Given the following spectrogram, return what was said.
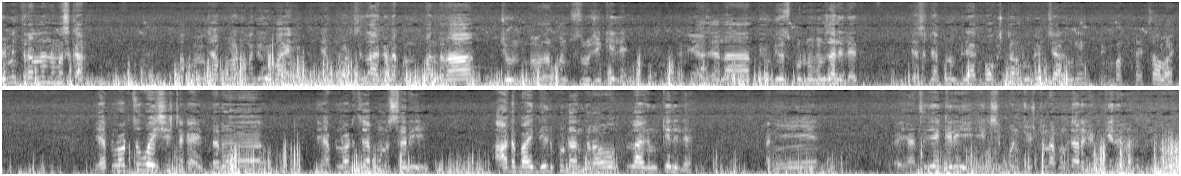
मित्रांनो नमस्कार. आपण ज्या प्लॉटमध्ये उभा आहे त्या प्लॉटची लागण आपण पंधरा जून दोन हजार पंचवीस रोजी केले आणि आज याला तीन दिवस पूर्ण होऊन झालेले आहेत. त्यासाठी आपण ब्लॅक बॉक्स टर्बोकेटची अडवणी तुम्ही बघताय चालू आहे. या प्लॉटचं वैशिष्ट्य काय? तर ह्या प्लॉटची आपण सरी आठ बाय दीड फूट अंतरावर लागण केलेली आहे. आणि ह्याचं एकरी एकशे पंचवीस टन आपण टार्गेट केलेलं आहे.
